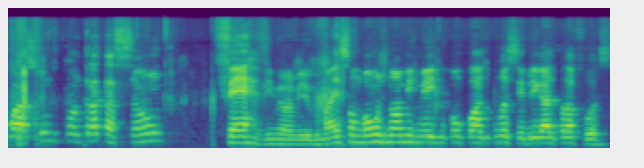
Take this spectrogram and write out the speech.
o assunto contratação ferve, meu amigo. Mas são bons nomes mesmo, concordo com você. Obrigado pela força.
